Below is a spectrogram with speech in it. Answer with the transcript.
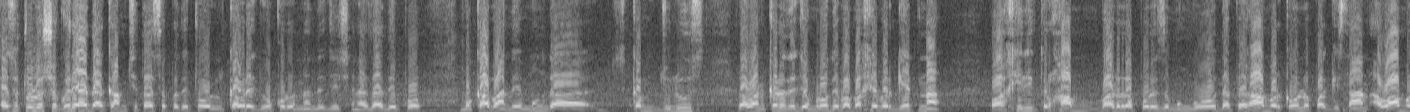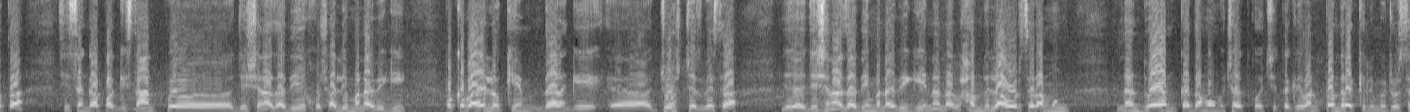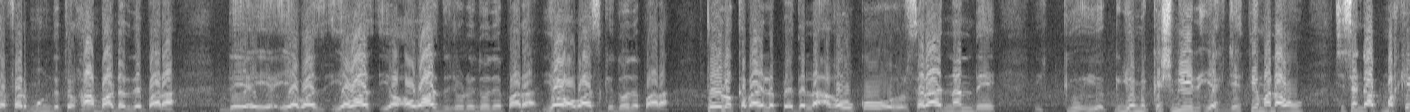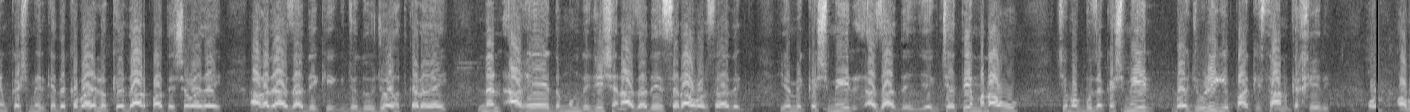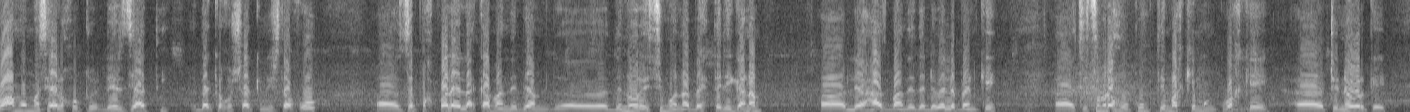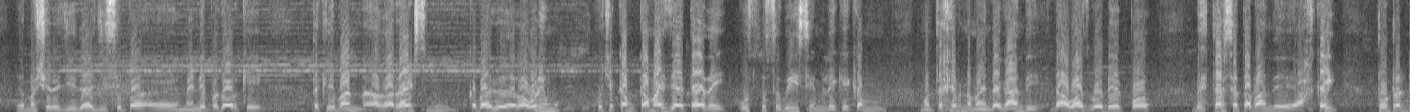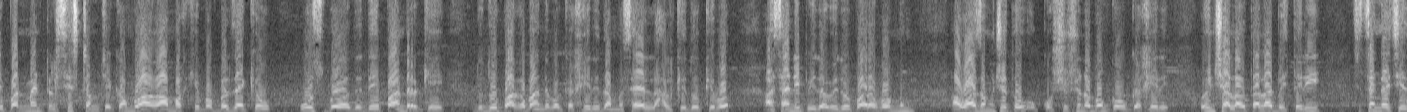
تاسو ټول شکریا ادا کوم چې تاسو په دې ټول کوریج وکړو نن د جشن آزادې په موقع باندې موږ دا کم جلوس روان کړو د جمرو د بابا خیبر گیټ نه او اخیری ترخام بارډر پورې زمونږ وو د پیغام ورکولو پاکستان عوام ته چې څنګه پاکستان په جشن آزادي خوشحالي مناويږي په قبایلو کې درنګ جوش جذبه سره جشن آزادي مناويږي نن الحمدلله ور سره مونږ نن دویم قدم هم اوچت کو چې تقریبا 15 کیلومتر سفر مونږ د ترخان بارډر د پاره د یواز یواز یا اواز د جوړېدو د پاره یا اواز کې دوه د پاره ټولو قبایلو پیدل هغه کو سره نن دی یوم کشمیر یک جهتی مناو چې څنګه مخکې کشمیر کې د قبایلو کردار پاتې شوی دی هغه د ازادي کې جدوجہد کړی دی نن هغه د موږ د جشن ازادي سره ور سره د یوم کشمیر آزاد یکجهتي مناو چې مقبوضه کشمیر به جوړیږي پاکستان کا خیری او عوامو مسایل خو ډیر زیات دي دا کې خو شک نشته خو زه په خپل علاقې باندې بیا د نور سیمو نه بهتري ګڼم لحاظ باندې د ډیولپمنٹ کې چې څومره حقوق ته مخکې مونږ وخت کې ټینور کې د مشر جی د حاجی صیب په ایم این ای په دور کې تقریبا هغه رائټس مون قبایلو له راوړی مو خو چې کم کمای ځای ته دی اوس په صوبې اسمبلی کې کم منتخب نمائندګان دي د اواز به ډیر په بهتر سطح باندې احکای ټوټل ډیپارټمنټل سیستم چې کوم هغه مخ کې په بل ځای کې اوس به د دې پاندر کې د دوه پاګه باندې به کخیر د مسائل حل کېدو کې به اسانی پیدا ویدو پاره به مون اواز هم چته او کوششونه به کوو که خیر او ان شاء الله تعالی بهتري چې څنګه چې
